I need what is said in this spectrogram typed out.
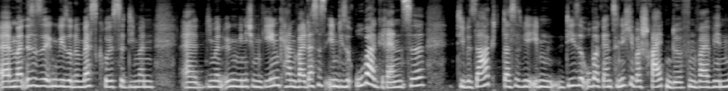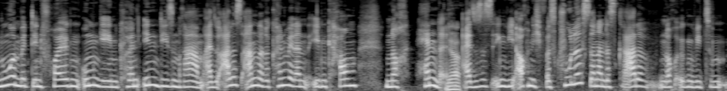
äh, man ist es irgendwie so eine Messgröße, die man, äh, die man irgendwie nicht umgehen kann, weil das ist eben diese Obergrenze, die besagt, dass wir eben diese Obergrenze nicht überschreiten dürfen, weil wir nur mit den Folgen umgehen können in diesem Rahmen. Also alles andere können wir dann eben kaum noch handeln. Ja. Also es ist irgendwie auch nicht was Cooles, sondern das gerade noch irgendwie zum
